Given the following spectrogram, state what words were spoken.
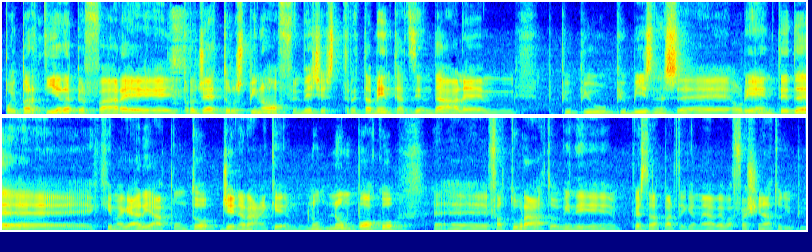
puoi partire per fare il progetto, lo spin-off invece strettamente aziendale, più, più, più business eh, oriented eh, che magari appunto genera anche non, non poco eh, fatturato quindi questa è la parte che a me aveva affascinato di più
